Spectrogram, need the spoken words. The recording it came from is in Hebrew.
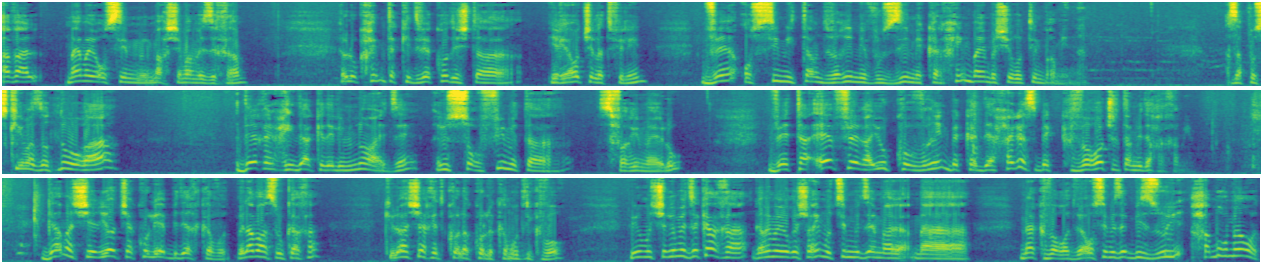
אבל מה הם היו עושים יימח שמם וזכרם? הם לוקחים את הכתבי קודש, את היריעות של התפילין ועושים איתם דברים מבוזים, מקנחים בהם בשירותים בר מינן אז הפוסקים אז נתנו הוראה הדרך היחידה כדי למנוע את זה, היו שורפים את הספרים האלו, ואת האפר היו קוברים בכדי חרס בקברות של תלמידי חכמים. גם השאריות שהכל יהיה בדרך כבוד. ולמה עשו ככה? כי לא היה שייך את כל הכל לכמות לקבור. ואם משאירים את זה ככה, גם אם היו רשעים, מוצאים את זה מה, מה, מהקברות ועושים את זה ביזוי חמור מאוד.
